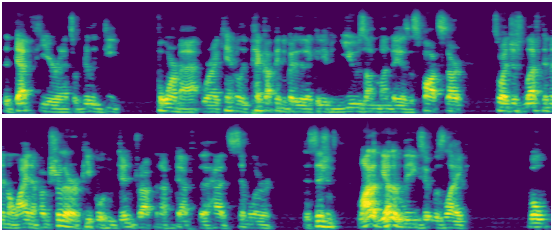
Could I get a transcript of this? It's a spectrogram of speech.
the depth here, and it's a really deep format where I can't really pick up anybody that I could even use on Monday as a spot start. So I just left him in the lineup. I'm sure there are people who didn't draft enough depth that had similar decisions. A lot of the other leagues, it was like, well,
